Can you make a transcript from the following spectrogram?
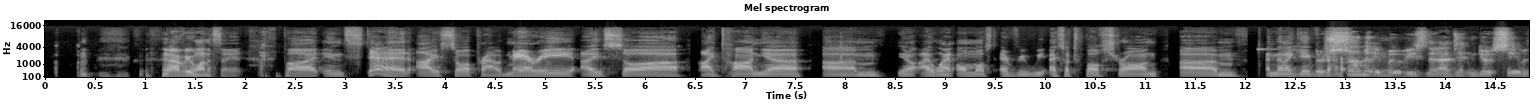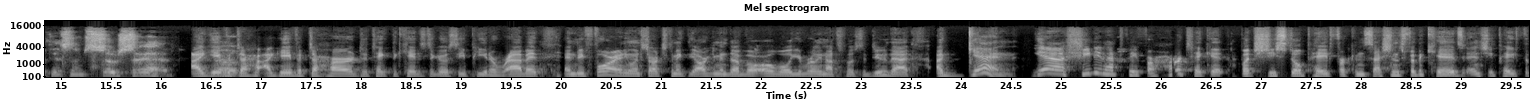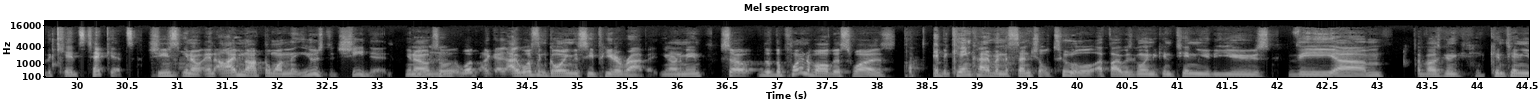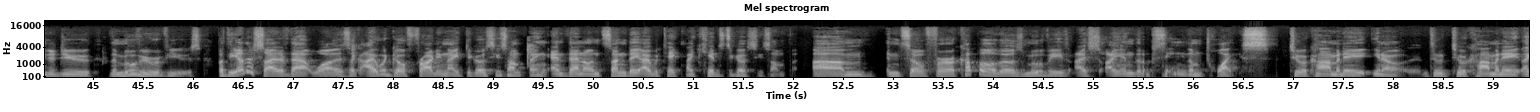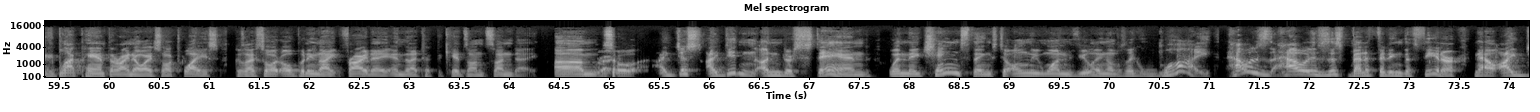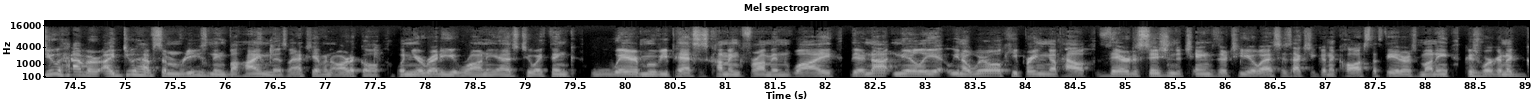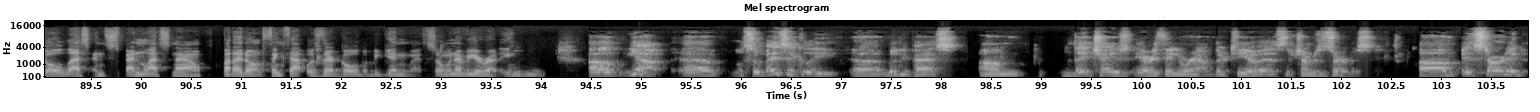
however you want to say it. But instead, I saw Proud Mary. I saw I Tonya. Um, you know, I went almost every week. I saw Twelve Strong. Um, and then I gave There's it to her. so many movies that I didn't go see with this, and I'm so sad. I gave uh, it to her. I gave it to her to take the kids to go see Peter Rabbit. And before anyone starts to make the argument of, oh, well, you're really not supposed to do that. Again, yeah, she didn't have to pay for her ticket, but she still paid for concessions for the kids and she paid for the kids' tickets. She's, you know, and I'm not the one that used it. She did, you know. Mm-hmm. So what, like I wasn't going to see Peter Rabbit, you know what I mean? So the, the point of all this was it became kind of an essential tool if I was going to continue to use the um if I was going to continue to do the movie reviews. But the other side of that was like I would go Friday night to go see something, and then on Sunday I would take my kids to go see something. Um, and so for a couple of those movies, I I ended up seeing them twice to accommodate, you know, to to accommodate like Black Panther. I know I saw twice because I saw it opening night Friday, and then I took the kids on Sunday. Um, right. So I just I didn't understand when they changed things to only one viewing. I was like, why? How is how is this benefiting the theater? Now I do have a I do have some reasoning behind this. I actually have an article when you're ready, Ronnie, as to I think where Movie Pass is coming from and why they're not nearly. You know, we're all keep bringing up how their decision to change their TOS is actually going to cost the theaters money because we're going to go less and spend less now. But I don't think that was their goal to begin with. So whenever you're ready. Mm-hmm. Um, yeah. Uh, so basically, uh, Movie Pass, um, they changed everything around their TOS, their terms of service. Um, it started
